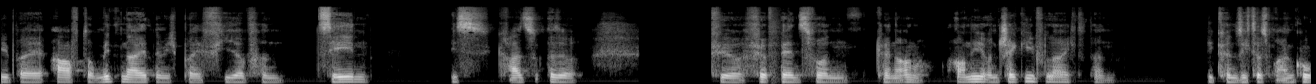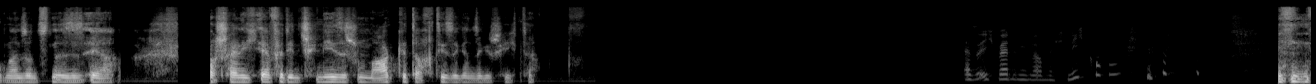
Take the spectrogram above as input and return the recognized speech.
wie bei After Midnight, nämlich bei vier von zehn. Ist gerade so, also für, für Fans von, keine Ahnung, Arnie und Jackie vielleicht, dann die können sich das mal angucken. Ansonsten ist es eher wahrscheinlich eher für den chinesischen Markt gedacht, diese ganze Geschichte. Also ich werde ihn, glaube ich, nicht gucken.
